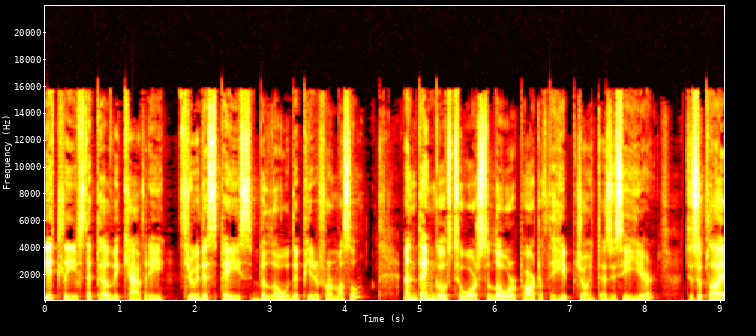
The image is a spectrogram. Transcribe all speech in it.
It leaves the pelvic cavity through the space below the piriform muscle and then goes towards the lower part of the hip joint as you see here to supply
